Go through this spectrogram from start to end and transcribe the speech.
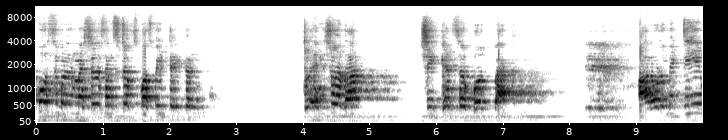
possible measures and steps must be taken to ensure that she gets her birth back. Our Olympic team,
